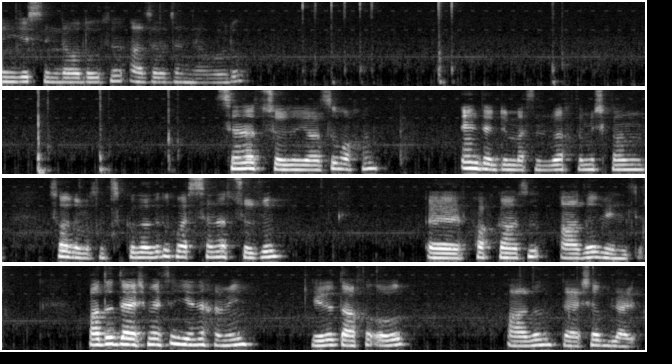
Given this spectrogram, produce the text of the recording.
öncesinde olduğu için Azerbaycan'da koyduk. Sənət sözünü yazıb baxın. Enter düyməsini və yaxud da mişqanın sağ düyməsini tıkladırıq və sənət sözü e, papqanızın adı verilir. Adı dəyişmək üçün yeni həmin yerə daxil olub adını dəyişə bilərik.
